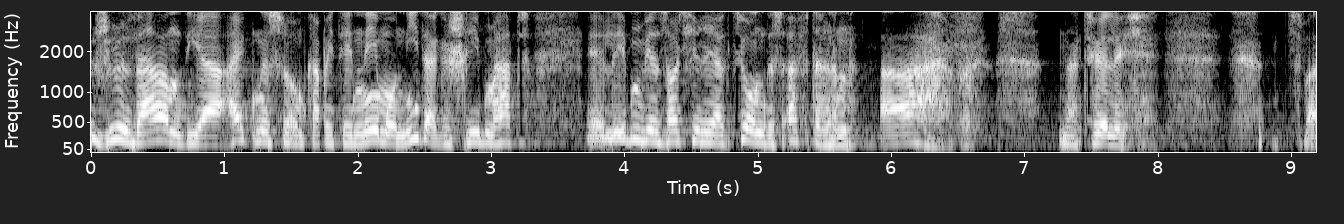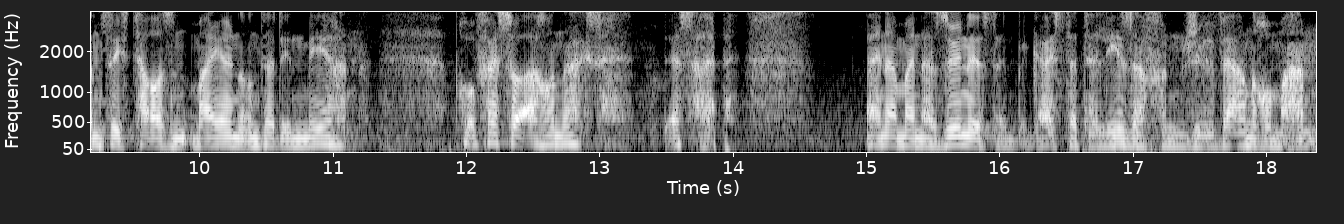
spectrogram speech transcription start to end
Jules Verne, die Ereignisse um Kapitän Nemo niedergeschrieben hat, erleben wir solche Reaktionen des Öfteren. Ah, natürlich. 20.000 Meilen unter den Meeren. Professor Aronnax, deshalb. Einer meiner Söhne ist ein begeisterter Leser von Jules Verne-Romanen.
